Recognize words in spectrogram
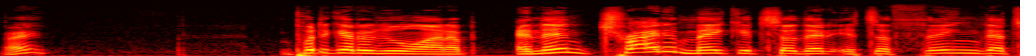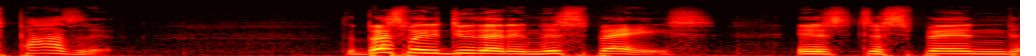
right? Put together a new lineup, and then try to make it so that it's a thing that's positive. The best way to do that in this space is to spend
